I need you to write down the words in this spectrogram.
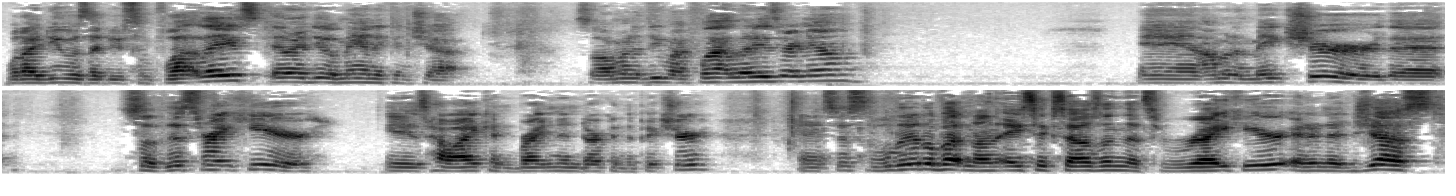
what I do is I do some flat lays and I do a mannequin shot. So I'm going to do my flat lays right now. And I'm going to make sure that, so this right here is how I can brighten and darken the picture. And it's this little button on the A6000 that's right here and it adjusts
